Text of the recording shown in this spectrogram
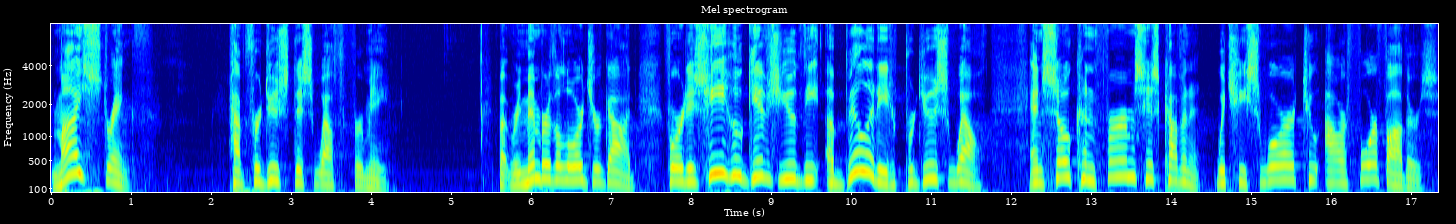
my strength have produced this wealth for me. But remember the Lord your God, for it is He who gives you the ability to produce wealth and so confirms his covenant, which he swore to our forefathers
